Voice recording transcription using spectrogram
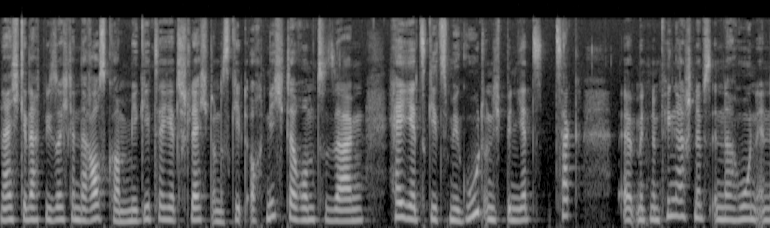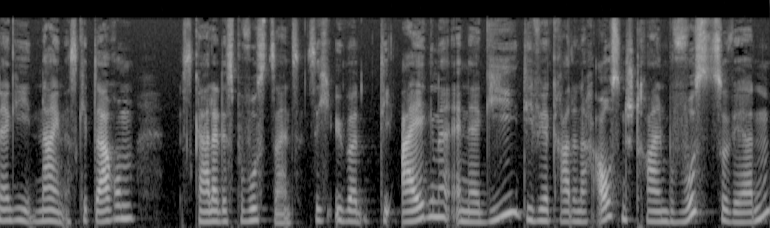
Na, ich gedacht, wie soll ich denn da rauskommen? Mir geht es ja jetzt schlecht und es geht auch nicht darum zu sagen, hey, jetzt geht es mir gut und ich bin jetzt, zack, äh, mit einem Fingerschnips in einer hohen Energie. Nein, es geht darum, Skala des Bewusstseins, sich über die eigene Energie, die wir gerade nach außen strahlen, bewusst zu werden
